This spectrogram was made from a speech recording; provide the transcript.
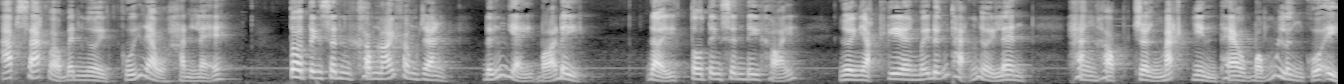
áp sát vào bên người cúi đầu hành lễ. Tô Tiên Sinh không nói không rằng, đứng dậy bỏ đi. Đợi Tô Tiên Sinh đi khỏi, người Nhật kia mới đứng thẳng người lên, hằng học trừng mắt nhìn theo bóng lưng của y.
